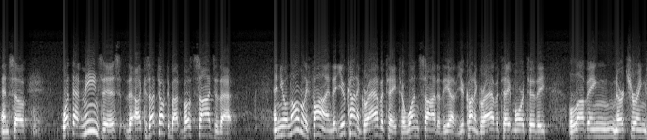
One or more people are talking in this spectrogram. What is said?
And so, what that means is that because uh, I've talked about both sides of that, and you'll normally find that you kind of gravitate to one side or the other. You kind of gravitate more to the loving, nurturing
